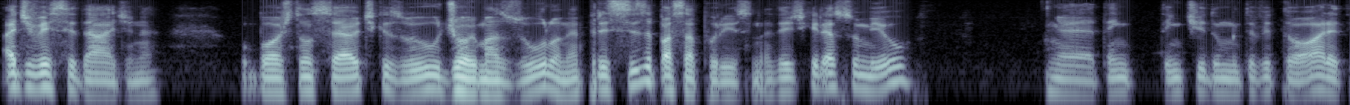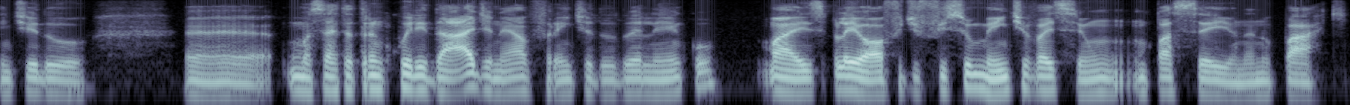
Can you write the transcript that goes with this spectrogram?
adversidade, né? O Boston Celtics, o Joey Mazzulla, né? Precisa passar por isso, né? Desde que ele assumiu, é, tem, tem tido muita vitória, tem tido é, uma certa tranquilidade, né? À frente do, do elenco mas playoff dificilmente vai ser um, um, passeio né, no parque.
